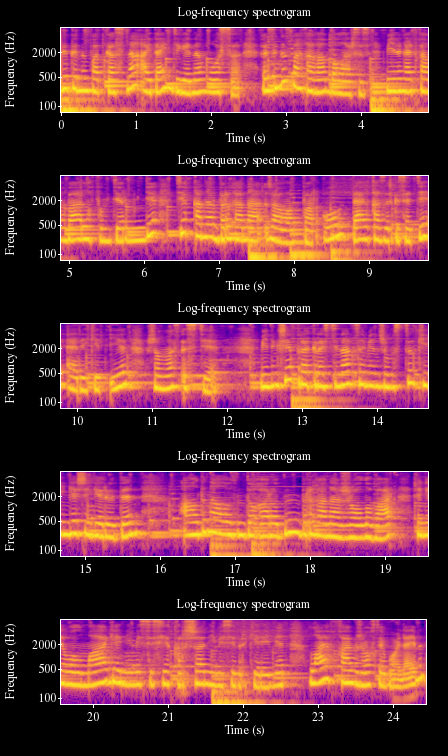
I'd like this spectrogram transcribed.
Бүгінгі күннің подкастына айтайын дегенім осы. Өзіңіз байқаған боларсыз. Менің айтқан барлық пункттерімде тек қана бір ғана жауап бар. Ол дәл қазіргі сәтте әрекет ет жұмыс істе. Меніңше прокрастинация мен жұмысты кейінге шегерудің алдын алудың доғарудың бір ғана жолы бар. Және ол магия немесе сиқыршы немесе бір керемет лайфхак жоқ деп ойлаймын.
